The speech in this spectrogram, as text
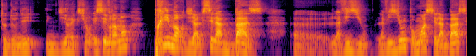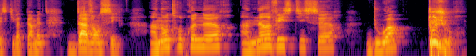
te donner une direction. Et c'est vraiment primordial, c'est la base, euh, la vision. La vision, pour moi, c'est la base, c'est ce qui va te permettre d'avancer. Un entrepreneur, un investisseur doit toujours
